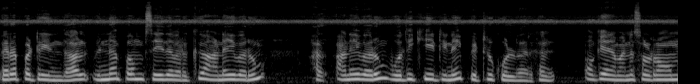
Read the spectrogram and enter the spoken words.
பெறப்பட்டிருந்தால் விண்ணப்பம் செய்தவருக்கு அனைவரும் அனைவரும் ஒதுக்கீட்டினை பெற்றுக்கொள்வார்கள். ஓகே நம்ம என்ன சொல்கிறோம்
